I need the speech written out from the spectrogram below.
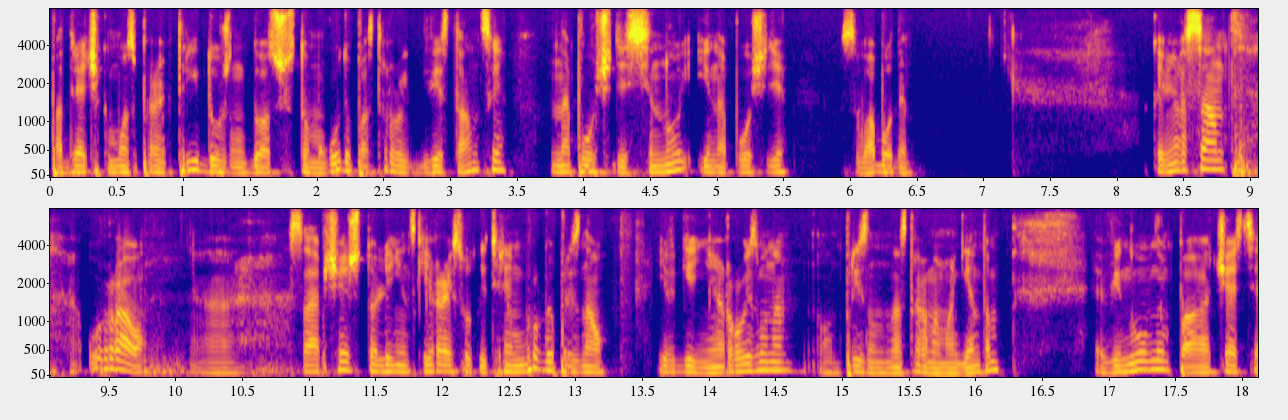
Подрядчик Моспроект-3 должен к 2026 году построить две станции на площади Синой и на площади свободы. Коммерсант Урал э, сообщает, что Ленинский райсуд Екатеринбурга признал Евгения Ройзмана, он признан иностранным агентом, виновным по части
